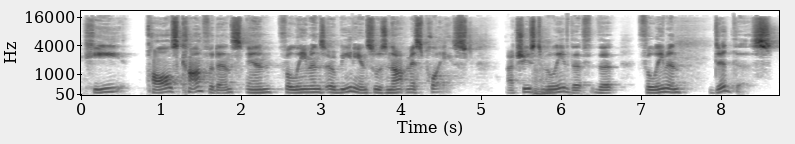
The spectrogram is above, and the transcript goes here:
he Paul's confidence in Philemon's obedience was not misplaced. I choose to Mhm. believe that that Philemon did this.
